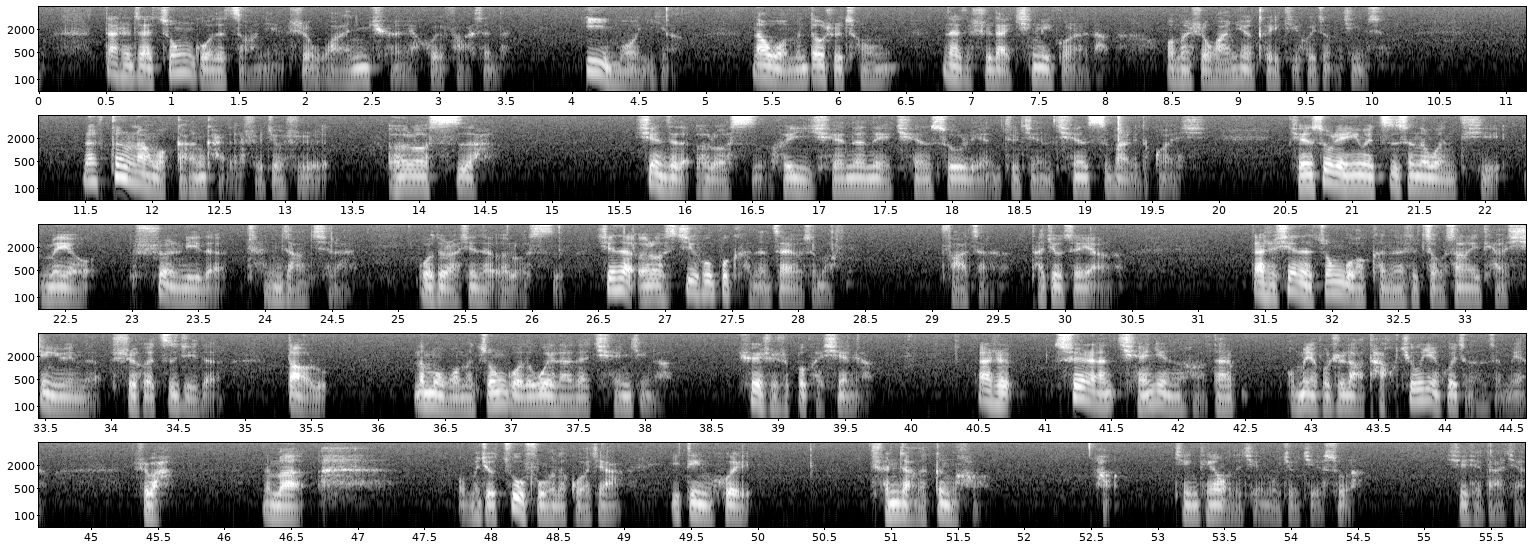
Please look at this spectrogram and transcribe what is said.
但是在中国的早年是完全会发生的，一模一样。那我们都是从那个时代经历过来的，我们是完全可以体会这种精神。那更让我感慨的是，就是俄罗斯啊，现在的俄罗斯和以前的那前苏联之间千丝万缕的关系。前苏联因为自身的问题没有顺利的成长起来，过渡到现在俄罗斯。现在俄罗斯几乎不可能再有什么发展了，它就这样了。但是现在中国可能是走上了一条幸运的、适合自己的道路。那么我们中国的未来的前景啊，确实是不可限量。但是。虽然前景很好，但是我们也不知道它究竟会走成怎么样，是吧？那么，我们就祝福我们的国家一定会成长的更好。好，今天我的节目就结束了，谢谢大家。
